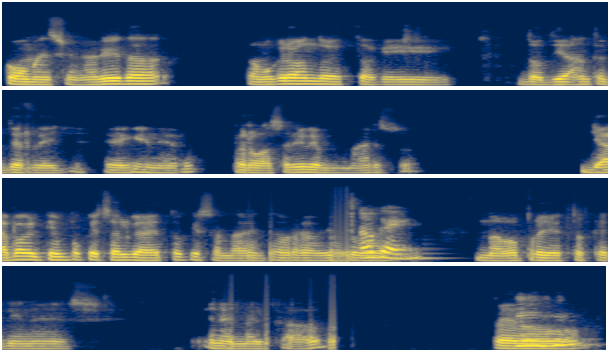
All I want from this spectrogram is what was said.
como mencioné ahorita, estamos grabando esto aquí dos días antes de Reyes, en enero, pero va a salir en marzo. Ya para el tiempo que salga esto, quizás la gente habrá visto Ok, nuevos proyectos que tienes en el mercado. Pero Ujú.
